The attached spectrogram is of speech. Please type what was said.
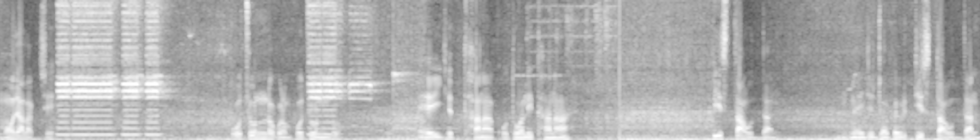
মজা লাগছে। প্রচণ্ড গরম, প্রচণ্ড। এই যে থানা, কোতোয়ালি থানা, তিস্তা উদ্যান। এই যে জলপাইগুড়ি তিস্তা উদ্যান।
